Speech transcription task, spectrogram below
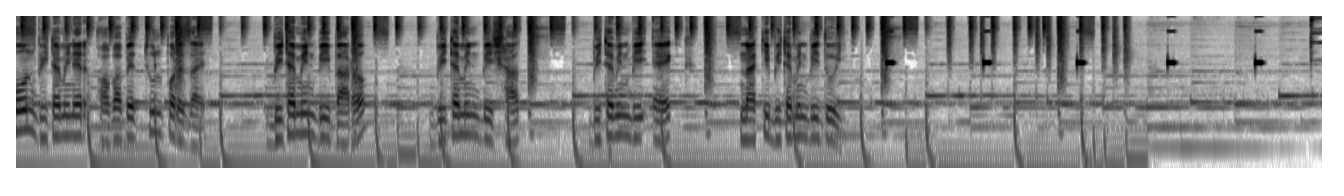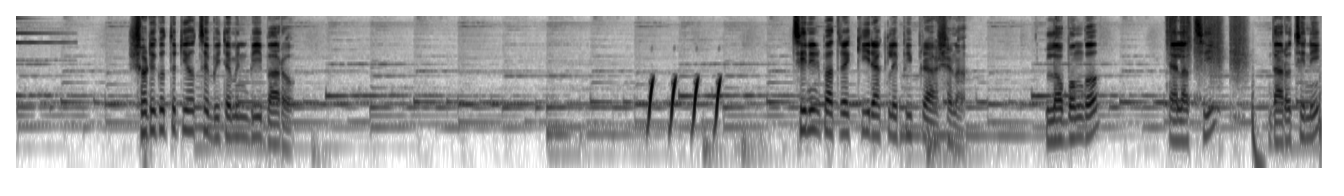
কোন ভিটামিনের অভাবে চুল পড়ে যায়? ভিটামিন বি বারো, ভিটামিন বি সাত, ভিটামিন বি এক, নাকি ভিটামিন বি দুই? সঠিক উত্তরটি হচ্ছে ভিটামিন বি বারো। চিনির পাত্রে কি রাখলে পিঁপড়ে আসে না? লবঙ্গ, এলাচি, দারুচিনি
